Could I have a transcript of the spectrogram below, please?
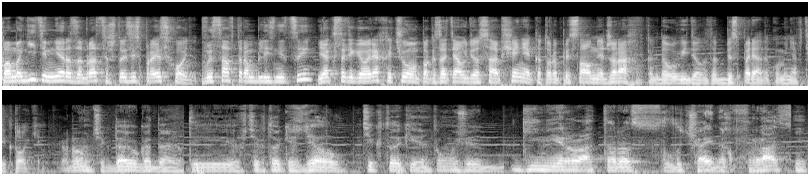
Помогите мне разобраться, что здесь происходит. Вы с автором близнецы? Я, кстати говоря, хочу вам показать аудиосообщение, которое прислал мне Джарахов, когда увидел этот беспорядок у меня в ТикТоке. Ромчик, дай угадаю. Ты в ТикТоке сделал ТикТоке с помощью генератора случайных фраз и,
